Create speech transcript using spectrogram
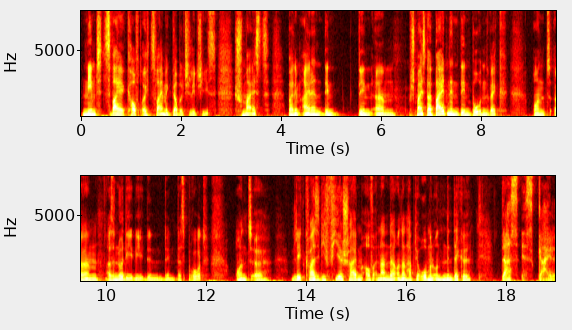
Nehmt zwei, kauft euch zwei McDouble Chili Cheese, schmeißt bei dem einen den, den ähm, schmeißt bei beiden den, den Boden weg und ähm, also nur die, die, den, den, das Brot und äh, lädt quasi die vier Scheiben aufeinander und dann habt ihr oben und unten den Deckel. Das ist geil.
